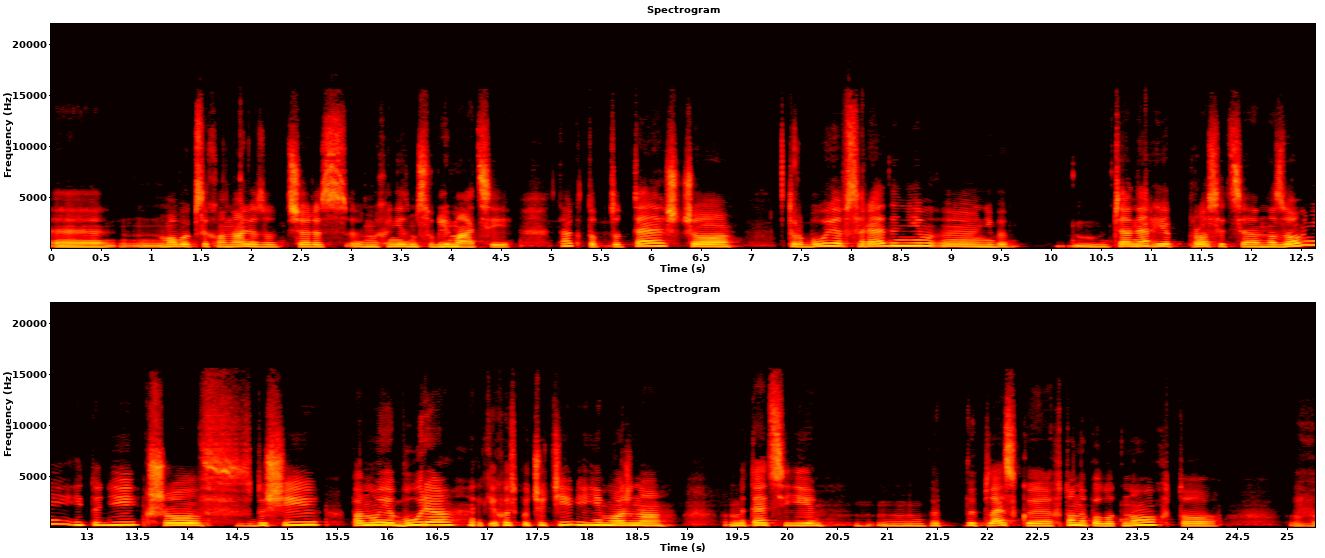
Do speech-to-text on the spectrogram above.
е, мовою психоаналізу через е, механізм сублімації. Так? Тобто те, що турбує всередині, ніби ця енергія проситься назовні, і тоді, якщо в душі панує буря якихось почуттів, її можна митець її виплескує хто на полотно, хто в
